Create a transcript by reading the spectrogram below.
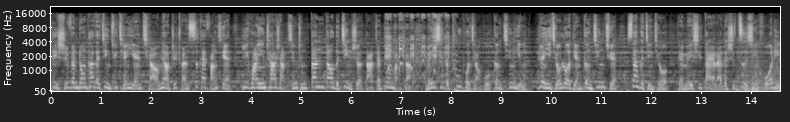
第十分钟，他在禁区前沿巧妙直传，撕开防线，伊瓜因插上，形成单刀的劲射，打在边网上。梅西的突破脚步更轻盈。任意球落点更精确，三个进球给梅西带来的是自信、活力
